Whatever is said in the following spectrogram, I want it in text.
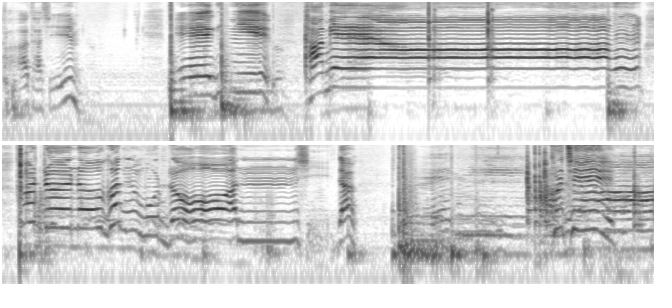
자 다시. 백리 담양 흐르는 건물은 시작 그렇지. 아,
